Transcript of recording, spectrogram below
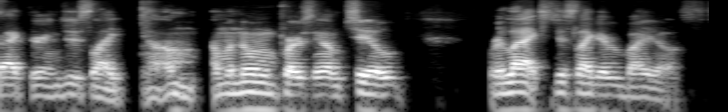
factor and just like I'm I'm a normal person, I'm chilled, relaxed, just like everybody else.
